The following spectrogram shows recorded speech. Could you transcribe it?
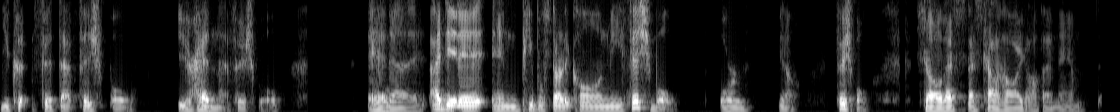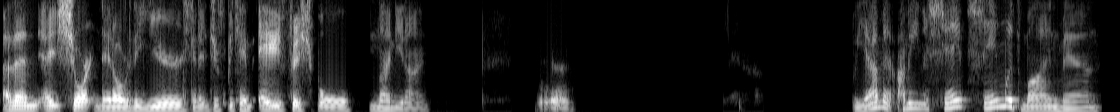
you couldn't fit that fishbowl, your head in that fishbowl. And uh, I did it, and people started calling me Fishbowl, or you know, Fishbowl. So that's that's kind of how I got that name. And then it shortened it over the years, and it just became a Fishbowl ninety nine. Yeah. But yeah, man. I mean, same same with mine, man.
